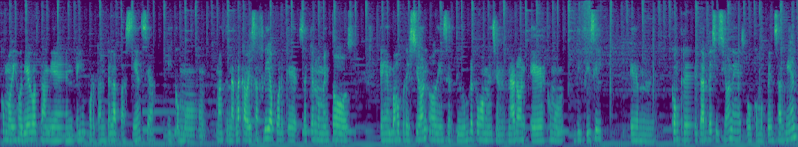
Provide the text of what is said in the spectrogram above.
como dijo Diego, también es importante la paciencia y como mantener la cabeza fría porque sé que en momentos bajo presión o de incertidumbre, como mencionaron, es como difícil em, concretar decisiones o como pensar bien.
